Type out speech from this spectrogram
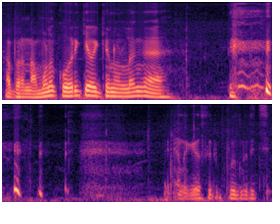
அப்புறம் நம்மளும் கோரிக்கை வைக்கணும்லங்க எனக்கே சிரிப்பு வந்துருச்சு.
